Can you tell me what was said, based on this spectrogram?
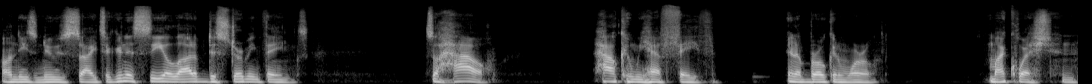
on these news sites, you're going to see a lot of disturbing things. So, how? How can we have faith in a broken world? My question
